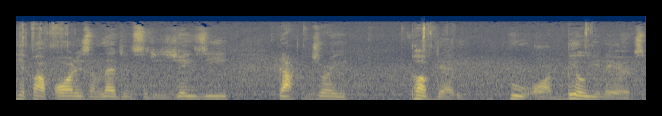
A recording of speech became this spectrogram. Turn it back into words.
hip hop artists and legends such as Jay Z, Dr. Dre, Puff Daddy, who are billionaires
